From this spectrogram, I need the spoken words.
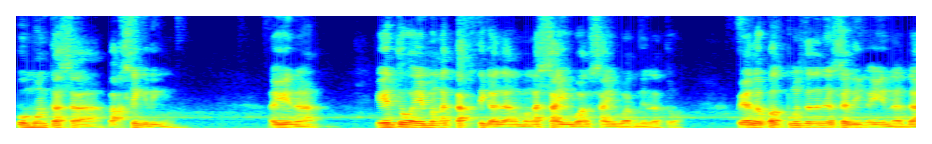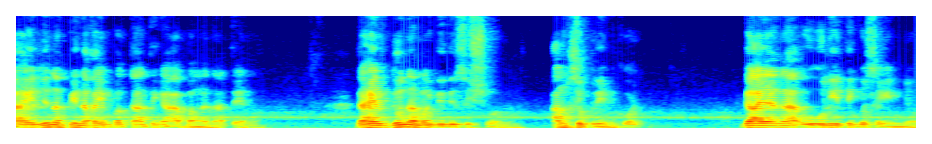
pumunta sa boxing ring. Ayun na. Ito ay mga tactical lang, mga saywal-saywal nila to. Pero pagpunta na nila sa ring ayun na, dahil yun ang pinaka-importante nga abangan natin. Dahil doon na magdidesisyon ang Supreme Court. Gaya nga, uulitin ko sa inyo,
